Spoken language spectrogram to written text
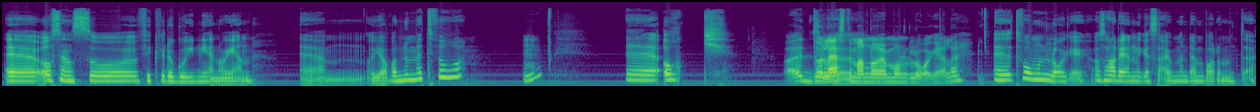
Eh, och sen så fick vi då gå in igen och igen. Ehm, och jag var nummer två. Mm. Eh, och Eh, Då Så- läste man några monologer eller? eh, två monologer och så hade jag en reserv men den bad de inte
